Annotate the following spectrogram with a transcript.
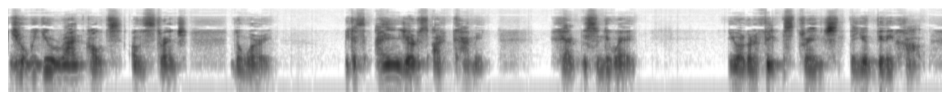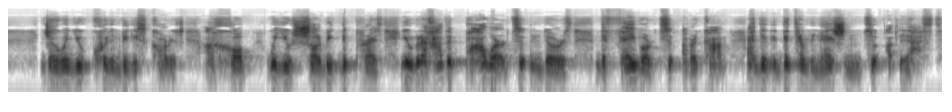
You know, when you run out of strength, don't worry. Because angels are coming. Help is on the way you are going to feel strength that you didn't have. Joy when you couldn't be discouraged, and hope when you shall be depressed. You're going to have the power to endure, the favor to overcome, and the determination to outlast.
